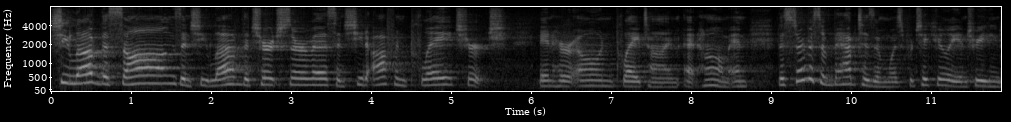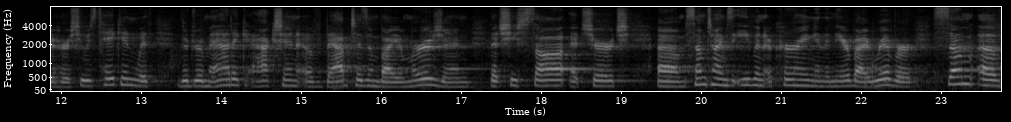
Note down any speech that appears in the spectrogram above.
she loved the songs and she loved the church service, and she'd often play church in her own playtime at home. And the service of baptism was particularly intriguing to her. She was taken with the dramatic action of baptism by immersion that she saw at church, um, sometimes even occurring in the nearby river. Some of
